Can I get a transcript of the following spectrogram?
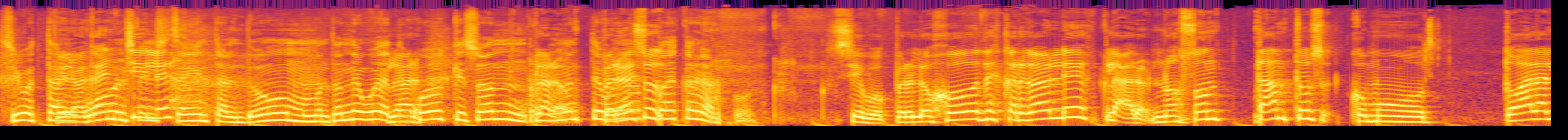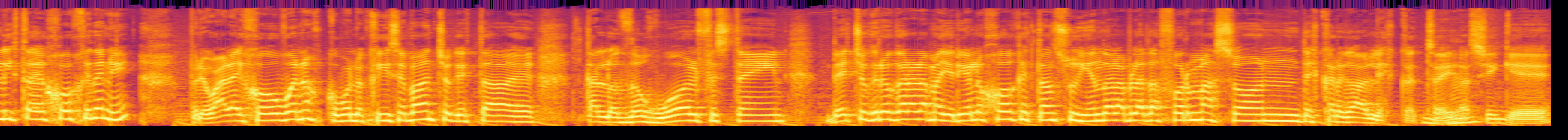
Sí, pues está Pero el acá en Chile. Wolfenstein, está el Doom, un montón de, weas- de Claro. juegos que son Claro, realmente pero buenos eso- para descargar. po. Sí, pues, pero los juegos descargables, claro, no son tantos como toda la lista de juegos que tenéis, pero igual hay juegos buenos como los que dice Pancho, que está, eh, están los dos Wolfenstein. De hecho, creo que ahora la mayoría de los juegos que están subiendo a la plataforma son descargables, ¿cachai? Así que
